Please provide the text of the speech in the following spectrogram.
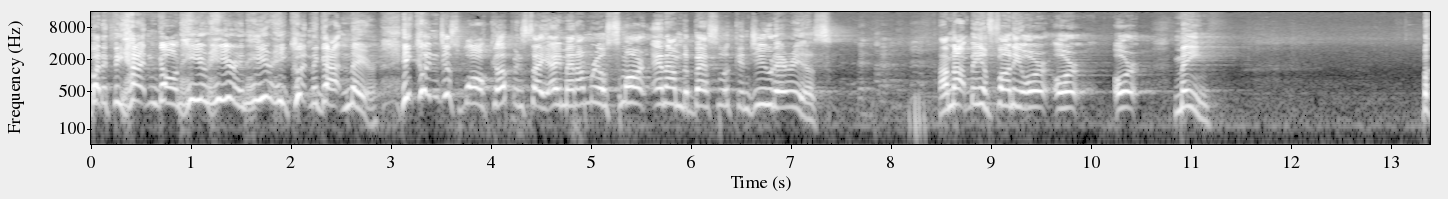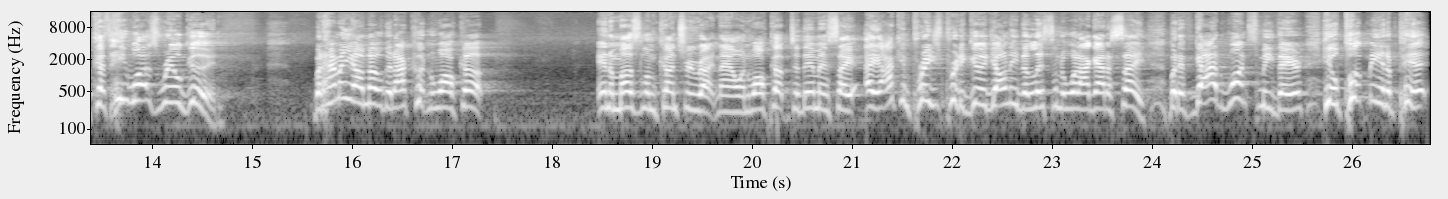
But if he hadn't gone here, here, and here, he couldn't have gotten there. He couldn't just walk up and say, Hey, man, I'm real smart and I'm the best looking Jew there is. I'm not being funny or, or, or mean. Because he was real good. But how many y'all know that I couldn't walk up in a Muslim country right now and walk up to them and say, Hey, I can preach pretty good. Y'all need to listen to what I got to say. But if God wants me there, He'll put me in a pit,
